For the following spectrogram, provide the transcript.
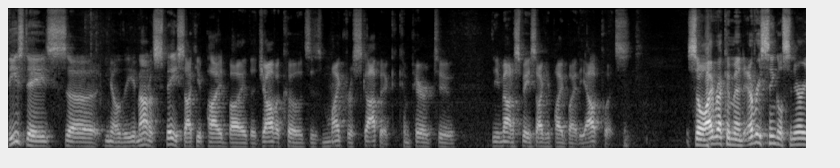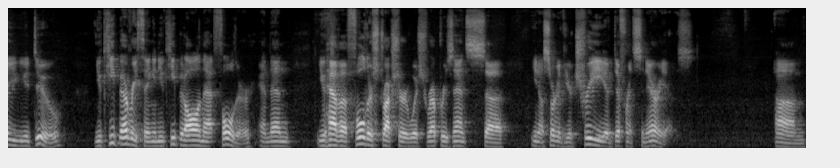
these days, uh, you know the amount of space occupied by the Java codes is microscopic compared to the amount of space occupied by the outputs. So I recommend every single scenario you do, you keep everything and you keep it all in that folder, and then you have a folder structure which represents, uh, you know, sort of your tree of different scenarios. Um,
